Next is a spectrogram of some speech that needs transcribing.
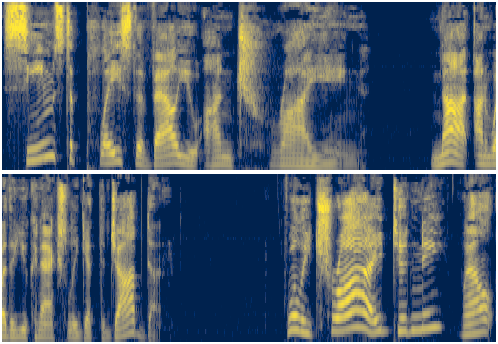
seems to place the value on trying, not on whether you can actually get the job done. Well, he tried, didn't he? Well,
